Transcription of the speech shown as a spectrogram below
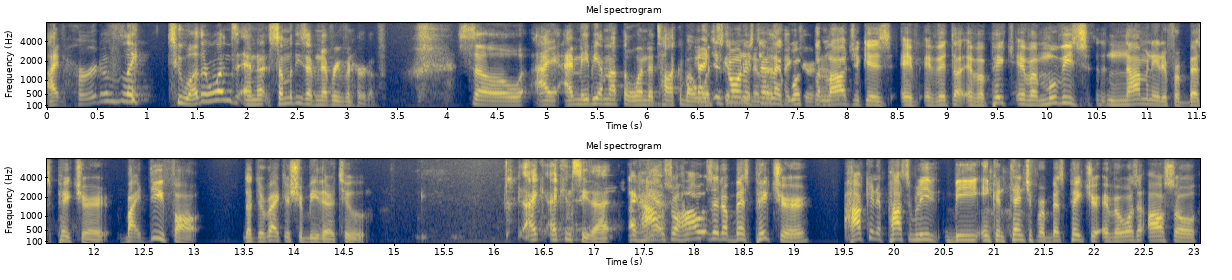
I've heard of like two other ones, and uh, some of these I've never even heard of. So I, I maybe I'm not the one to talk about I what's just don't be in a understand like what the logic is if if it if a picture if a movie's nominated for best picture by default the director should be there too I, I can see that. like how Yeah. so how is it a best picture how can it possibly be in contention for best picture if it wasn't also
